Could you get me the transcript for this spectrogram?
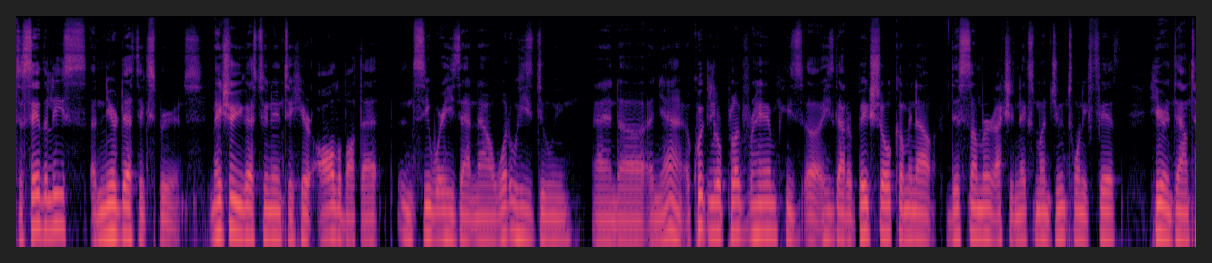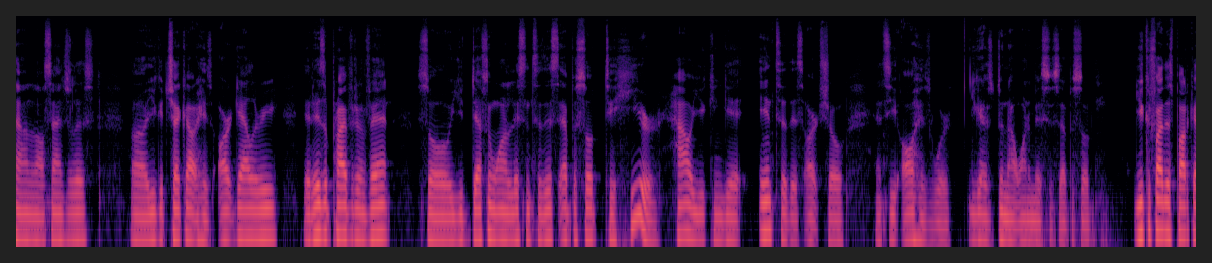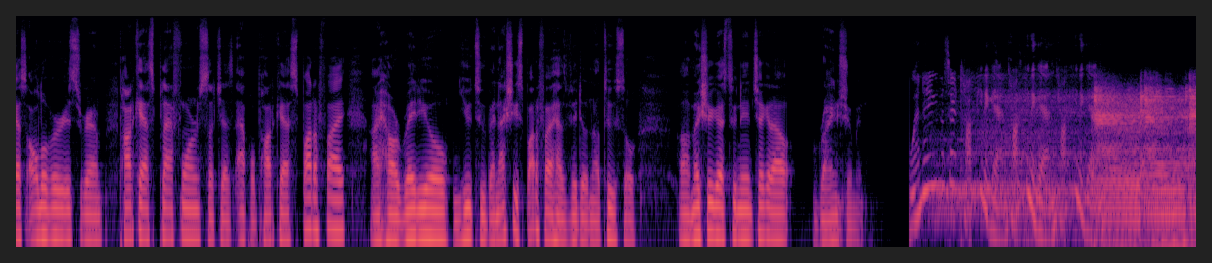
to say the least. A near death experience. Make sure you guys tune in to hear all about that and see where he's at now, what he's doing, and uh and yeah a quick little plug for him he's uh he's got a big show coming out this summer actually next month june 25th here in downtown los angeles uh you could check out his art gallery it is a private event so you definitely want to listen to this episode to hear how you can get into this art show and see all his work you guys do not want to miss this episode you can find this podcast all over Instagram, podcast platforms such as Apple Podcast, Spotify, iHeartRadio, YouTube, and actually Spotify has video now too. So uh, make sure you guys tune in, check it out. Ryan Schumann. When are you gonna start talking again? Talking again? Talking again?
